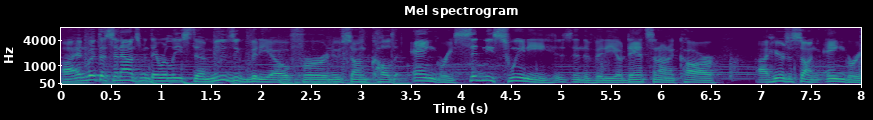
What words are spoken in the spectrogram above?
Uh, and with this announcement, they released a music video for a new song called Angry. Sydney Sweeney is in the video, dancing on a car. Uh, here's a song, Angry.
